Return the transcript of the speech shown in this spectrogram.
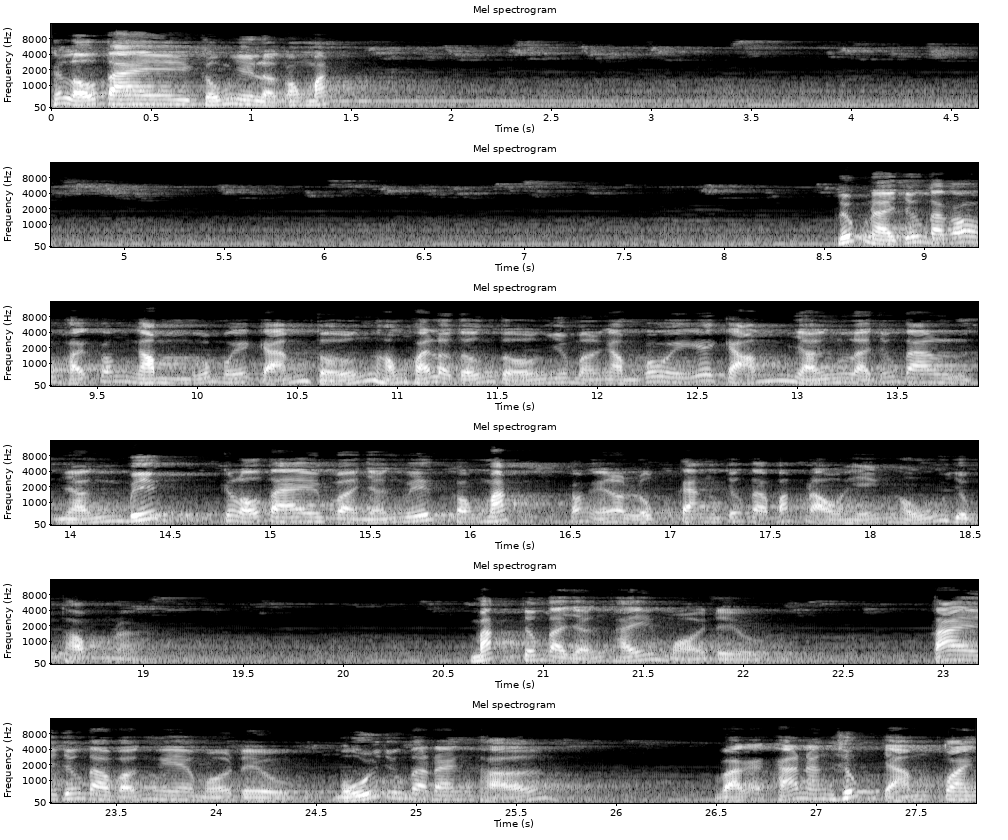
cái lỗ tai cũng như là con mắt. Lúc này chúng ta có phải có ngầm, có một cái cảm tưởng, không phải là tưởng tượng, nhưng mà ngầm có cái cảm nhận là chúng ta nhận biết cái lỗ tai và nhận biết con mắt. Có nghĩa là lục căn chúng ta bắt đầu hiện hữu dung thông rồi. Mắt chúng ta vẫn thấy mọi điều. Tay chúng ta vẫn nghe mọi điều. Mũi chúng ta đang thở. Và cái khả năng xúc chạm toàn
